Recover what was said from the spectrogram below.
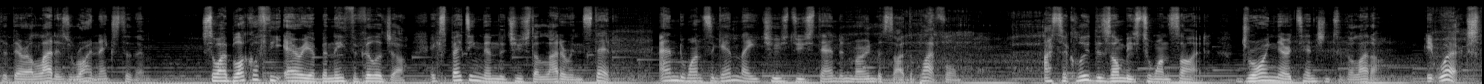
that there are ladders right next to them. So I block off the area beneath the villager, expecting them to choose the ladder instead, and once again they choose to stand and moan beside the platform. I seclude the zombies to one side, drawing their attention to the ladder. It works.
